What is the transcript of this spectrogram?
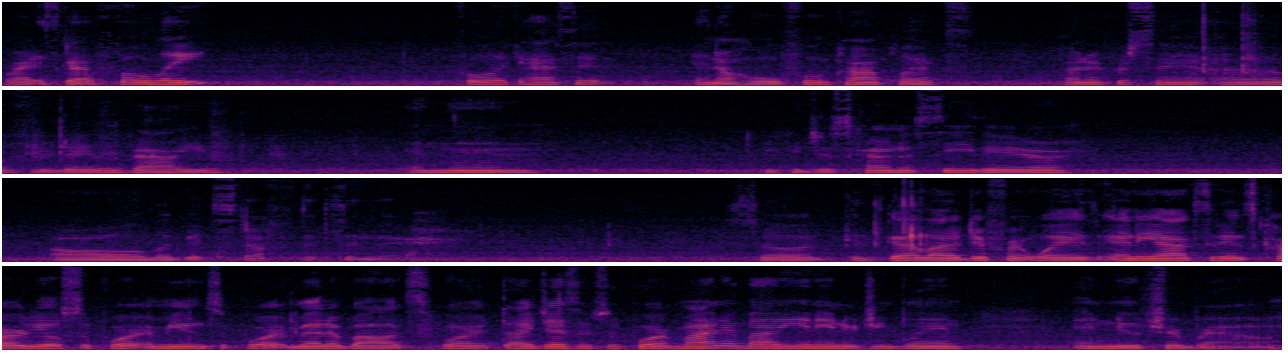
right? It's got folate, folic acid, and a whole food complex, 100% of your daily value. And then you can just kind of see there all the good stuff that's in there. So it's got a lot of different ways. Antioxidants, cardio support, immune support, metabolic support, digestive support, mind and body and energy blend, and NutriBrown.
